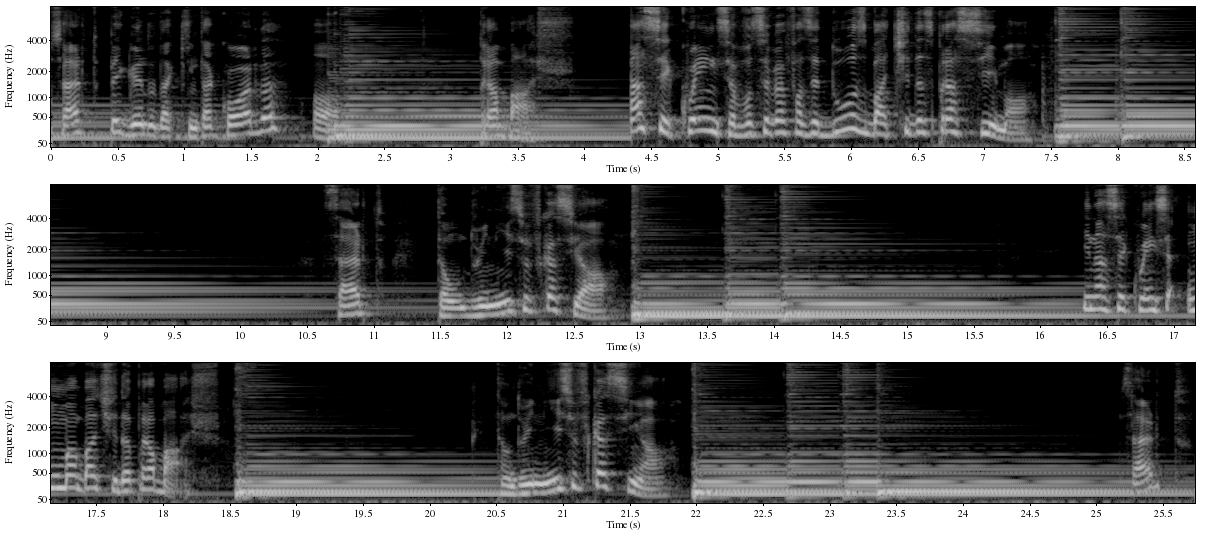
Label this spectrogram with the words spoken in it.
certo? Pegando da quinta corda, ó, para baixo. Na sequência, você vai fazer duas batidas para cima, ó. Certo? Então, do início fica assim, ó. E na sequência, uma batida para baixo. Então, do início fica assim, ó. Certo?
